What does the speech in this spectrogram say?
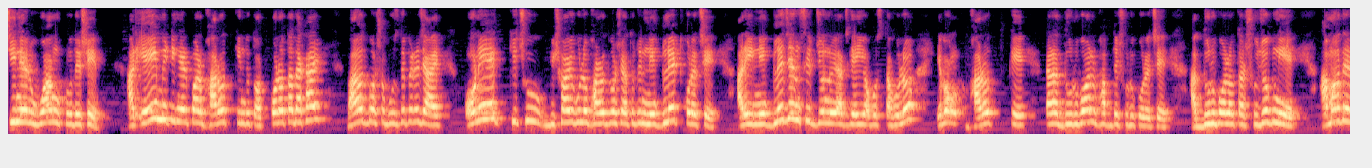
চীনের ওয়াং প্রদেশে। আর এই মিটিং এর পর ভারত কিন্তু তৎপরতা দেখায়। ভারতবর্ষ বুঝতে পেরে যায়, অনেক কিছু বিষয়গুলো ভারতবর্ষ এতদিন নেগলেক্ট করেছে। আর এই নেগলিজেন্সির জন্যই আজকে এই অবস্থা হলো এবং ভারতকে তারা দুর্বল ভাবতে শুরু করেছে। আর দুর্বলতার সুযোগ নিয়ে আমাদের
